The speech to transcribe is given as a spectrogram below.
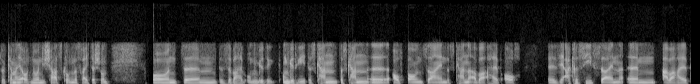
da kann man ja auch nur in die Charts gucken, das reicht ja schon. Und ähm, das ist aber halb umgedreht. umgedreht. Das kann, das kann äh, aufbauend sein, das kann aber halb auch äh, sehr aggressiv sein, ähm, aber halb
